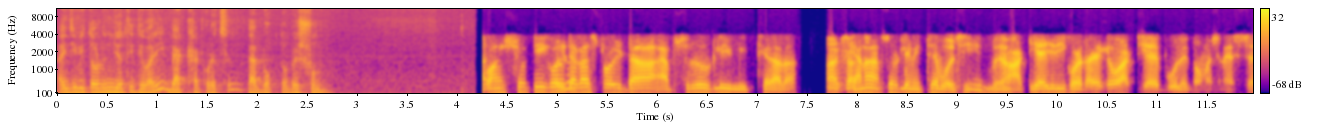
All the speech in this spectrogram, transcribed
আইনজীবী তরুণজ্যোতি তিওয়ারি ব্যাখ্যা করেছেন তার বক্তব্যে শুনুন পঁয়ষট্টি কোটি টাকার স্টোরিটা অ্যাবসলিউটলি মিথ্যে দাদা আচ্ছা কেন অ্যাবসলিউটলি মিথ্যে বলছি আরটিআই যদি করে থাকে কেউ আরটিআই ভুল ইনফরমেশন এসছে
